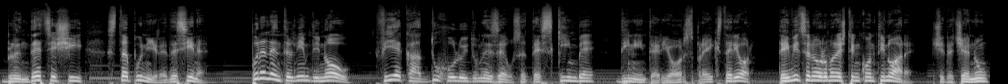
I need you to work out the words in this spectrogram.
blândețe și stăpânire de sine. Până ne întâlnim din nou, fie ca Duhul lui Dumnezeu să te schimbe din interior spre exterior. Te invit să ne urmărești în continuare și, de ce nu,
